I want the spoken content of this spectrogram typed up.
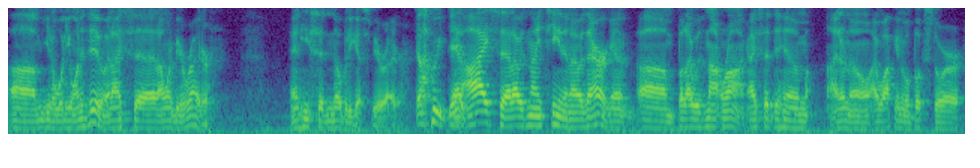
Um, you know, what do you want to do? And I said, "I want to be a writer." And he said, nobody gets to be a writer. Oh, he did. And I said, I was 19 and I was arrogant, um, but I was not wrong. I said to him, I don't know, I walk into a bookstore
